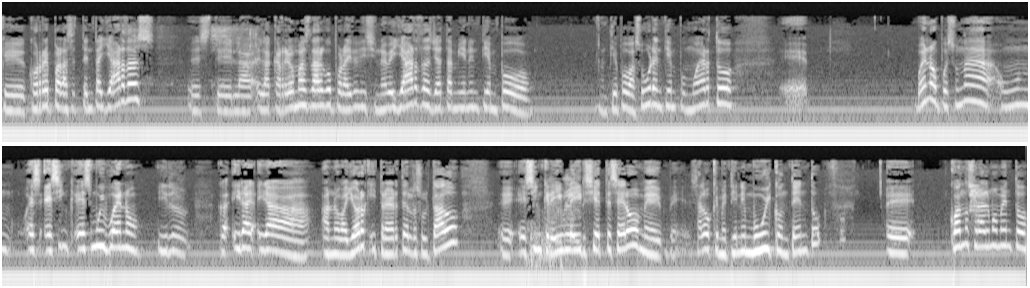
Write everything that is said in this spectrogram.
que corre para 70 yardas, este, la, el acarreo más largo por ahí de 19 yardas, ya también en tiempo en tiempo basura, en tiempo muerto. Eh, bueno, pues una un, es, es, es, muy bueno ir, ir, a, ir a, Nueva York y traerte el resultado. Eh, es increíble ir 7-0, me, es algo que me tiene muy contento. Eh, ¿Cuándo será el momento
